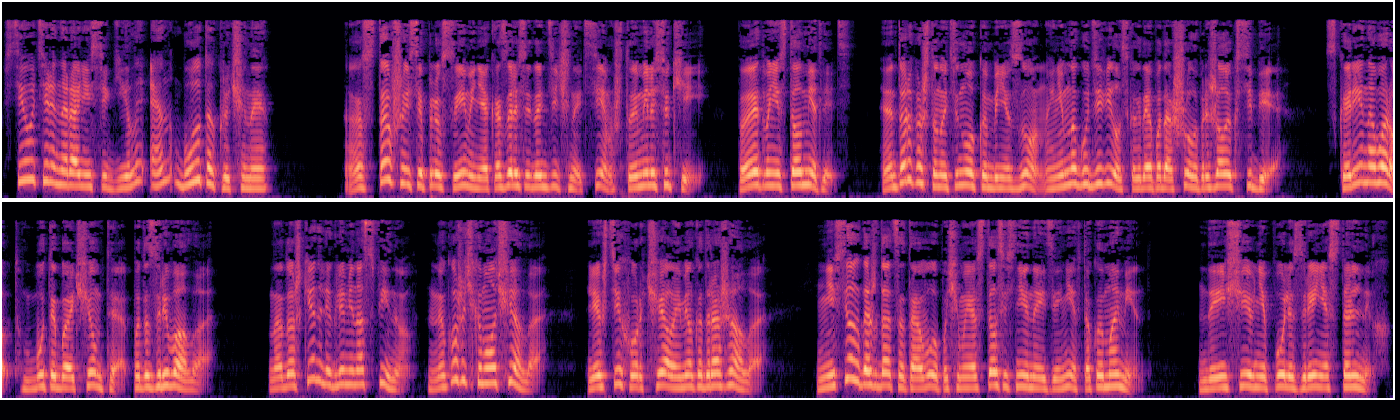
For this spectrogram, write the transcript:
все утерянные ранее сигилы N будут отключены. Оставшиеся плюсы имени оказались идентичны тем, что имелись у Кей, поэтому не стал медлить. Я только что натянул комбинезон и немного удивилась, когда я подошел и прижал ее к себе. Скорее наоборот, будто бы о чем-то подозревала. На дошке налегли мне на спину, но кошечка молчала, лишь тихо урчала и мелко дрожала — не в силах дождаться того, почему я остался с ней наедине в такой момент. Да еще и вне поля зрения остальных.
